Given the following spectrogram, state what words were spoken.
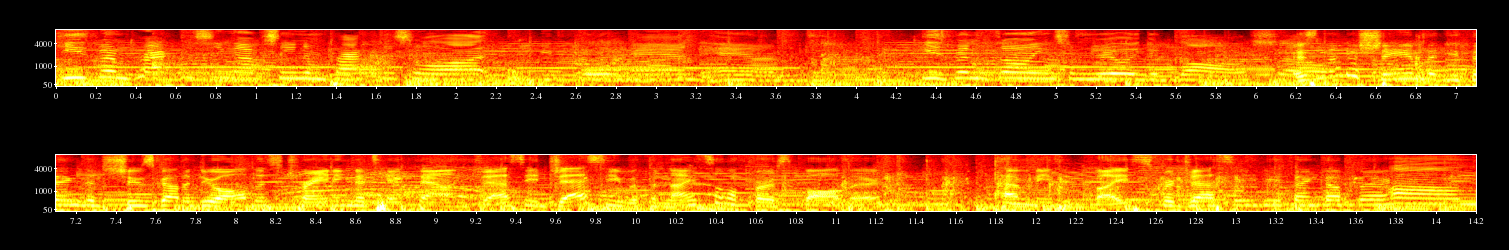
he's been practicing. I've seen him practice a lot beforehand, and he's been throwing some really good balls. So. Isn't it a shame that you think that Shoe's got to do all this training to take down Jesse? Jesse with a nice little first ball there. Have any advice for Jesse, do you think, up there? Um,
